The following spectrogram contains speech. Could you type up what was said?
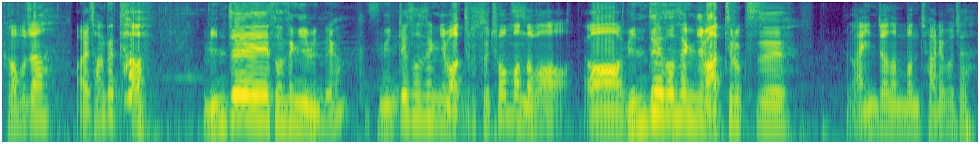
가보자. 아니 상대 탑 민재 선생님인데요? 민재 선생님 아트룩스 처음 만나봐. 아 민재 선생님 아트룩스 라인전 한번 잘해보자.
